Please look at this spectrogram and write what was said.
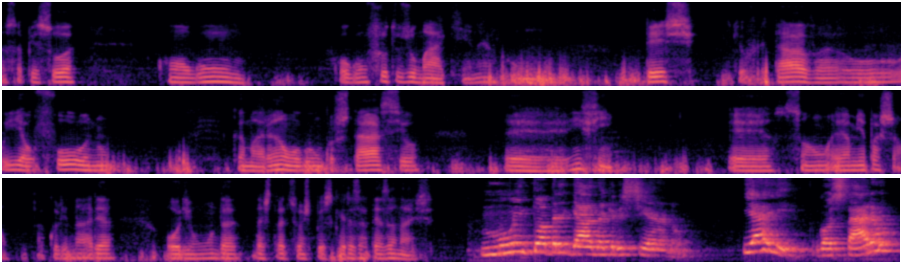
essa pessoa com algum algum fruto aqui, né? Com peixe que eu fritava, ou ia ao forno, camarão, algum crustáceo, é, enfim, é, são, é a minha paixão, a culinária oriunda das tradições pesqueiras artesanais. Muito obrigada, Cristiano. E aí, gostaram?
